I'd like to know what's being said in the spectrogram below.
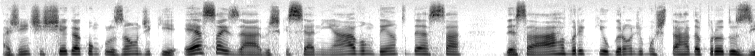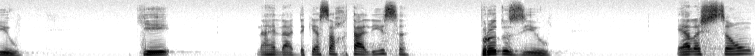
a gente chega à conclusão de que essas aves que se aninhavam dentro dessa, dessa árvore que o grão de mostarda produziu, que, na realidade, que essa hortaliça produziu, elas são,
